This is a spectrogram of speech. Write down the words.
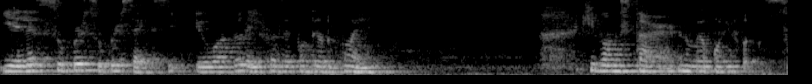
E ele é super, super sexy. Eu adorei fazer conteúdo com ele. Que vão estar no meu OnlyFans.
